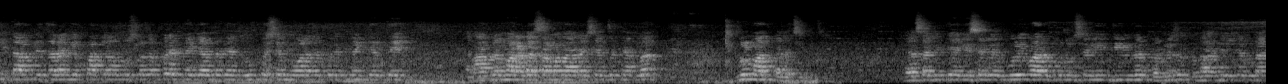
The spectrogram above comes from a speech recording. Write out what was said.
तिथं आपले जरांगे पाटलाला उचलायचा प्रयत्न केला तर त्यांचं उपोषण मोडायचा प्रयत्न केले आणि आपल्या मराठा समाज आरक्षणाचं त्यांना धुळमात करायची होती. यासाठी त्यांनी सगळे गोळीबार करून सगळी फडणवीस सुद्धा आदेश दिला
